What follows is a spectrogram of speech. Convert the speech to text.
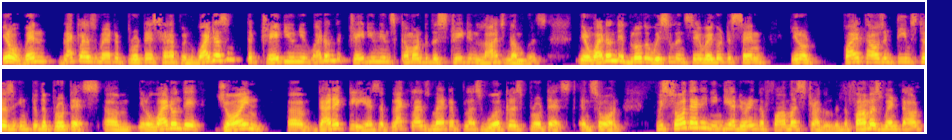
you know, when Black Lives Matter protests happen, why doesn't the trade union, why don't the trade unions come onto the street in large numbers? You know, why don't they blow the whistle and say, we're going to send, you know, 5,000 Teamsters into the protests? Um, you know, why don't they join um, directly as a Black Lives Matter plus workers protest and so on? We saw that in India during the farmers' struggle. When the farmers went out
